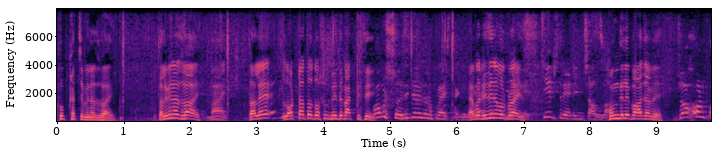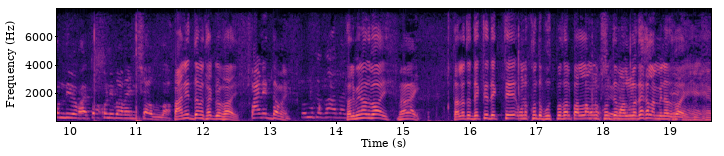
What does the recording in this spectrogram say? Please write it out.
খুব খাচ্ছে মিনাজ ভাই। তাহলে মিনাজ ভাই ভাই। তাহলে লটটা তো দর্শক নিতে পারতেছি। অবশ্যই রিজনেবল প্রাইস থাকবে। একবার রিজনেবল প্রাইস চিপস রেট ইনশাআল্লাহ ফোন দিলে পাওয়া যাবে। যখন ফোন দিবে ভাই তখনই পাবে ইনশাআল্লাহ পানির দামে থাকবে ভাই। পানির দামে। তাহলে মিনাজ ভাই ভাই। তাহলে তো দেখতে দেখতে অনেকক্ষণ তো ভূত পাতাল পারলাম অনেকক্ষণ তো মালগুলো দেখালাম মিনাজ ভাই। হ্যাঁ, হ্যাঁ,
